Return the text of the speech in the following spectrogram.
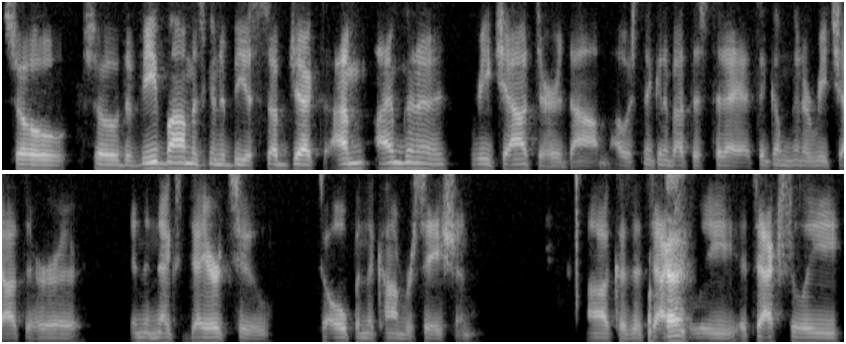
So so the V bomb is going to be a subject. I'm I'm going to reach out to her, Dom. I was thinking about this today. I think I'm going to reach out to her in the next day or two to open the conversation because uh, it's okay. actually it's actually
